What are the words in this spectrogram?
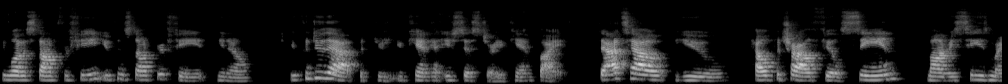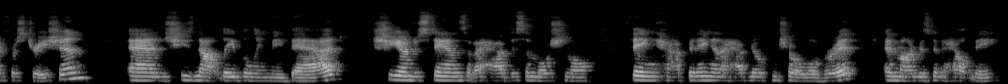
You want to stomp your feet? You can stomp your feet. You know, you can do that, but you, you can't hit your sister. You can't bite. That's how you help a child feel seen. Mommy sees my frustration and she's not labeling me bad. She understands that I have this emotional thing happening and I have no control over it, and mom is going to help me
